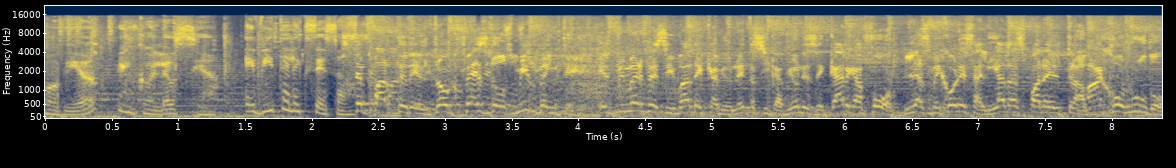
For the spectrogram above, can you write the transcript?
Obvio, en Colosio. Evita el exceso. Sé parte del Truck Fest 2020, el primer festival de camionetas y camiones de carga Ford. Las mejores aliadas para el trabajo rudo.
